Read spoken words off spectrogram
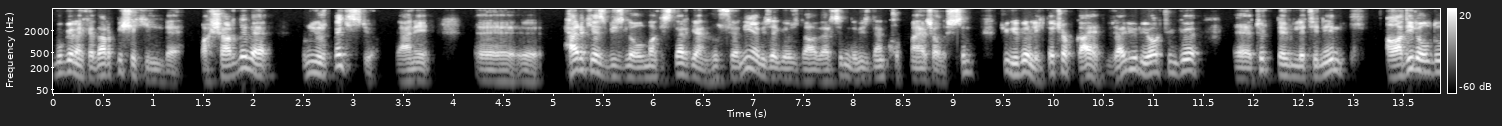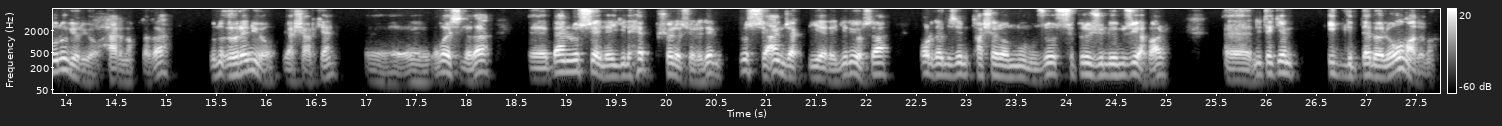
bugüne kadar bir şekilde başardı ve bunu yürütmek istiyor. Yani e, herkes bizle olmak isterken Rusya niye bize gözdağı versin de bizden kopmaya çalışsın? Çünkü birlikte çok gayet güzel yürüyor. Çünkü e, Türk devletinin adil olduğunu görüyor her noktada. Bunu öğreniyor yaşarken. E, dolayısıyla da e, ben Rusya ile ilgili hep şöyle söyledim. Rusya ancak bir yere giriyorsa orada bizim taşeronluğumuzu, süpürücülüğümüzü yapar. E, nitekim İdlib'de böyle olmadı mı?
